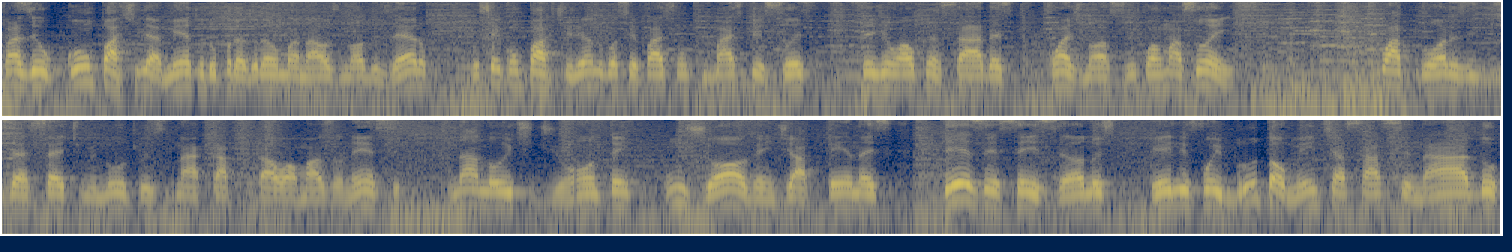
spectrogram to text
fazer o compartilhamento do programa Manaus 90. Você compartilhando, você faz com que mais pessoas sejam alcançadas com as nossas informações. 4 horas e 17 minutos na capital amazonense. Na noite de ontem, um jovem de apenas 16 anos, ele foi brutalmente assassinado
